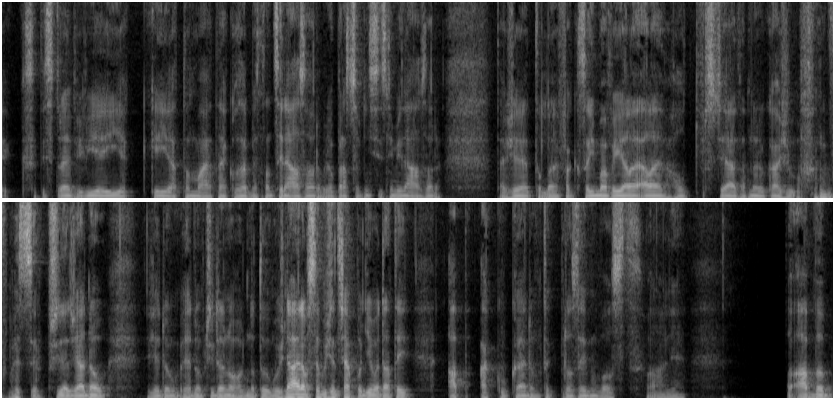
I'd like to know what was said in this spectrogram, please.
jak se ty stroje vyvíjejí, jaký na tom máte jako zaměstnanci názor, nebo pracovníci s nimi názor. Takže tohle je fakt zajímavý, ale, ale hold, prostě já tam nedokážu vůbec přidat žádnou, žádnou, žádnou přidanou hodnotu. Možná jenom se můžeme třeba podívat na ty app a kuka, jenom tak pro zajímavost. Hlavně. To ABB,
